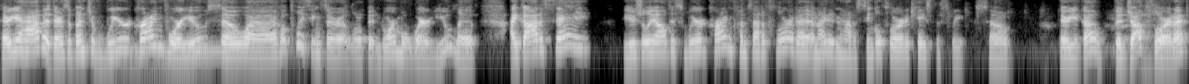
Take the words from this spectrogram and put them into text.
there you have it. There's a bunch of weird crime for you. So uh, hopefully things are a little bit normal where you live. I gotta say, usually all this weird crime comes out of Florida, and I didn't have a single Florida case this week. So there you go. Good job, Florida.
